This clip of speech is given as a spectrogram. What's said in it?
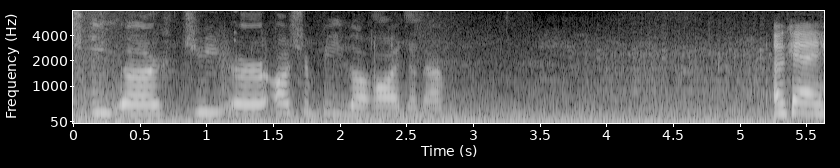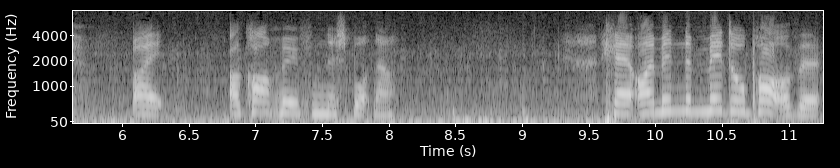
Cheater, cheater. I should be the hider now. okay, right. I can't move from this spot now. Okay, I'm in the middle part of it.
